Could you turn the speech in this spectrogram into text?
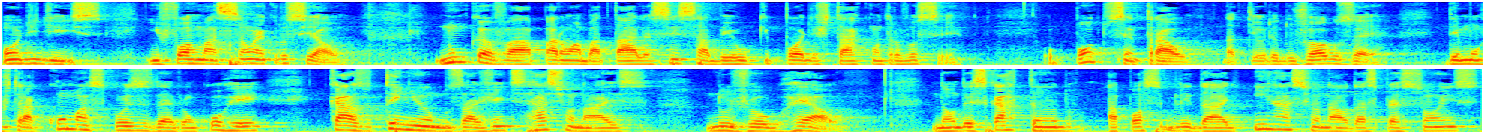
onde diz Informação é crucial. Nunca vá para uma batalha sem saber o que pode estar contra você. O ponto central da teoria dos jogos é demonstrar como as coisas devem ocorrer caso tenhamos agentes racionais no jogo real, não descartando a possibilidade irracional das pressões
